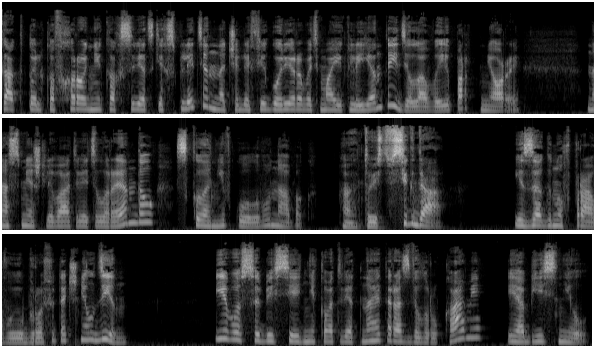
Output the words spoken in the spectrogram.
Как только в хрониках светских сплетен начали фигурировать мои клиенты и деловые партнеры. Насмешливо ответил Рэндалл, склонив голову на бок. А, то есть всегда. Изогнув правую бровь, уточнил Дин. Его собеседник в ответ на это развел руками и объяснил.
